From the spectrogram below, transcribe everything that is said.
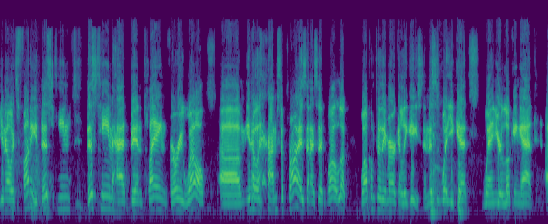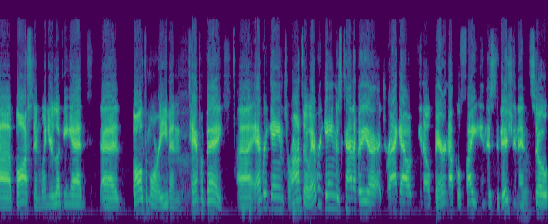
you know, it's funny. This team, this team had been playing very well. Um, you know, I'm surprised. And I said, well, look, welcome to the American League East. And this is what you get when you're looking at uh, Boston, when you're looking at uh, Baltimore, even Tampa Bay, uh, every game, Toronto, every game is kind of a, a, drag out, you know, bare knuckle fight in this division. And so,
